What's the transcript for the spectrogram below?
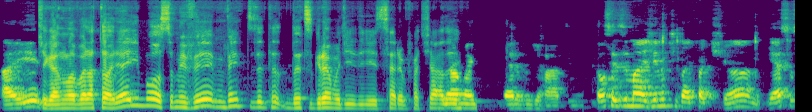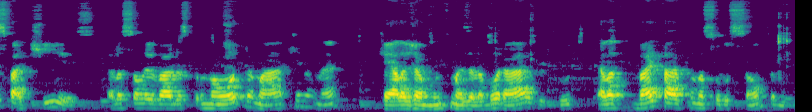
Aí Chegar no laboratório, aí, moço, me vê, me vem 200 gramas de, de cérebro fatiado. Não, mas cérebro de rato. né? Então vocês imaginam que vai fatiando, e essas fatias, elas são levadas para uma outra máquina, né? Que é ela já muito mais elaborada tudo. Ela vai estar com uma solução também,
